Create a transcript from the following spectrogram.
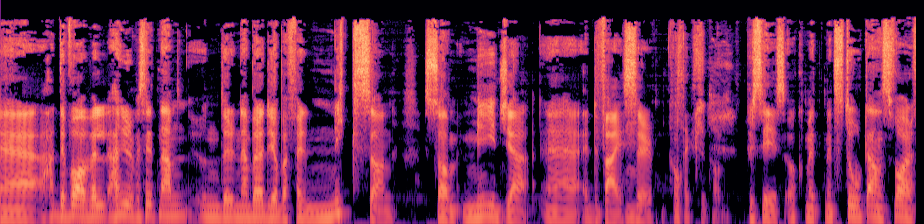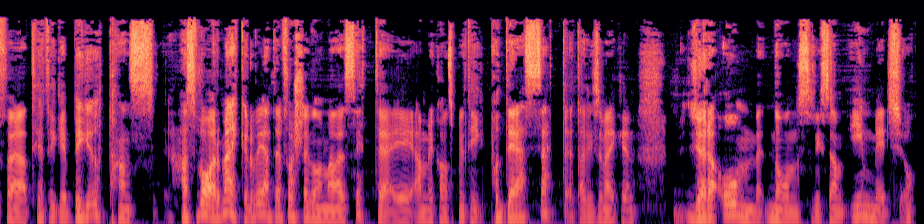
eh, det var väl, han gjorde sitt namn under när han började jobba för Nixon som media eh, advisor. Mm, och, 60-tal. precis, och med, med ett stort ansvar för att helt enkelt bygga upp hans, hans varumärke. Det var egentligen första gången man hade sett det i amerikansk politik på det sättet. Att liksom verkligen göra om någons liksom, image och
